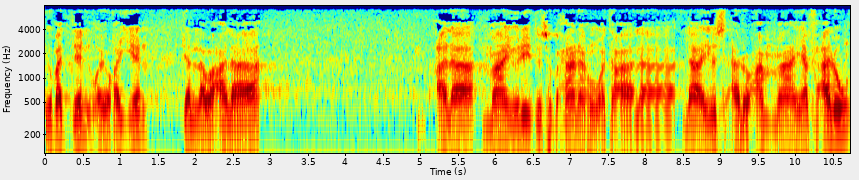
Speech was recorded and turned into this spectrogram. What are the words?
يبدل ويغير جل وعلا على ما يريد سبحانه وتعالى لا يسأل عما يفعل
